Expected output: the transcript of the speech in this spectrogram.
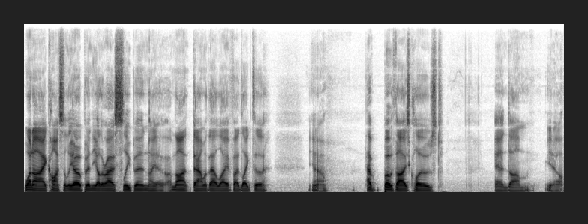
one eye constantly open, the other eye sleeping. I, I'm not down with that life. I'd like to, you know, have both eyes closed and, um, you know,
